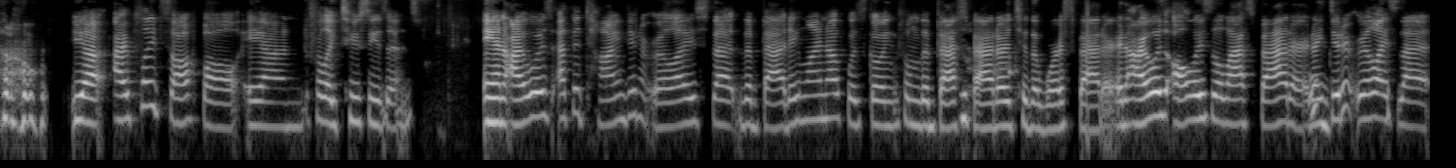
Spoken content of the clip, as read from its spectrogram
so, yeah, I played softball and for like two seasons. And I was at the time didn't realize that the batting lineup was going from the best batter to the worst batter. And I was always the last batter. And I didn't realize that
